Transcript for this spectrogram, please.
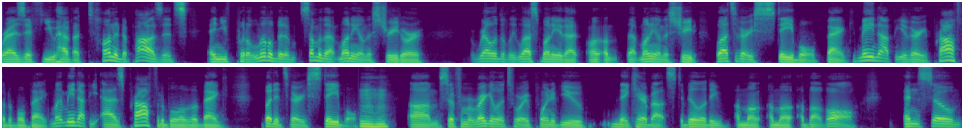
Whereas if you have a ton of deposits and you've put a little bit of some of that money on the street or relatively less money that on, that money on the street, well, that's a very stable bank. It may not be a very profitable bank, might may not be as profitable of a bank, but it's very stable. Mhm. Um, so from a regulatory point of view, they care about stability among, among above all. And so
